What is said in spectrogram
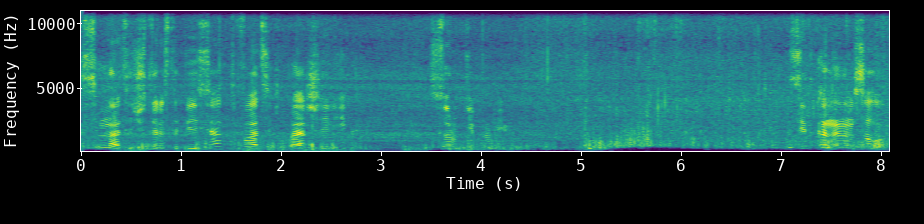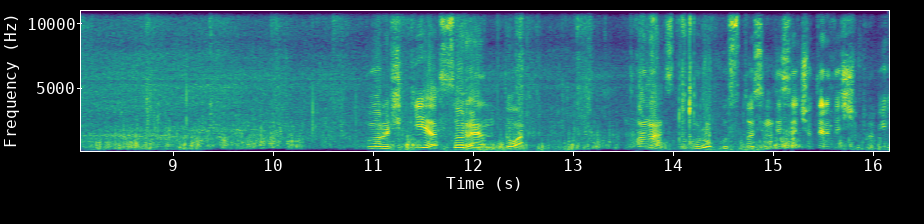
17450, 21 рік, 40 днів пробіг. Зі тканинним салоном. Kia Sorento 12-го року 174 тисячі пробіг,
